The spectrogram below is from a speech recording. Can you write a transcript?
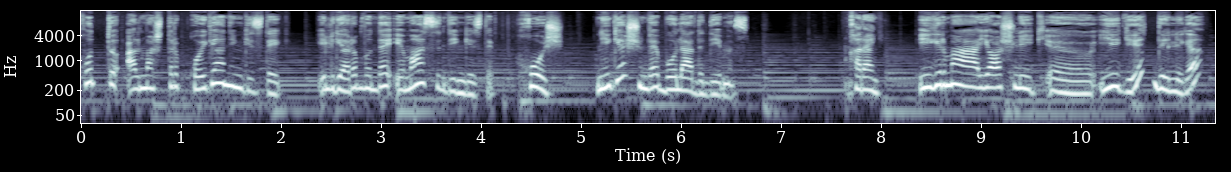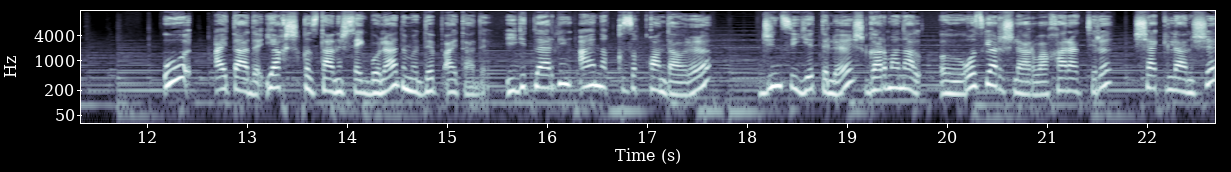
xuddi almashtirib qo'yganingizdek ilgari bunday emas edingiz deb. Xo'sh nega shunday bo'ladi deymiz. Qarang yigirma yoshlik e, yigit deylik a u aytadi yaxshi qiz tanishsak bo'ladimi deb aytadi. Yigitlarning ayni qiziqqon davri jinsiy yetilish gormonal e, o'zgarishlar va xarakteri shakllanishi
